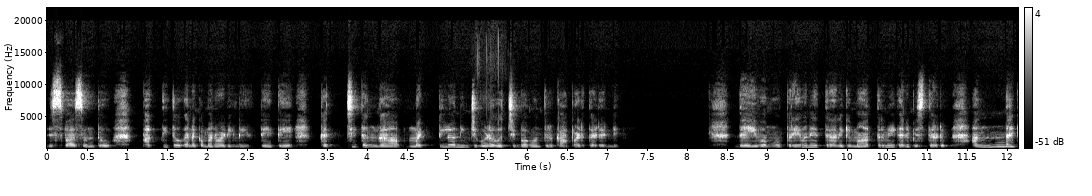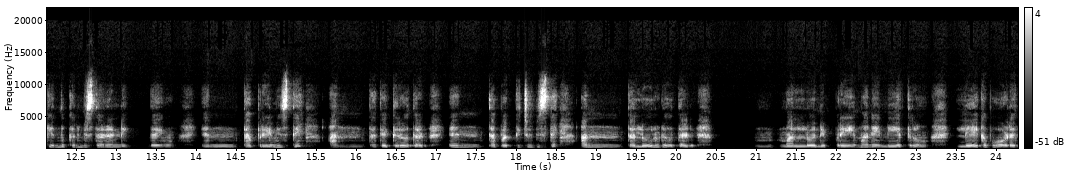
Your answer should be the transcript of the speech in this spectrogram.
విశ్వాసంతో భక్తితో గనక మనం అడిగినట్టయితే ఖచ్చితంగా మట్టిలో నుంచి కూడా వచ్చి భగవంతుడు కాపాడతాడండి. దైవము ప్రేమనేత్రానికి మాత్రమే కనిపిస్తాడు. అందరికి ఎందుకు కనిపిస్తాడండి దైవం? ఎంత ప్రేమిస్తే అంత దగ్గర అవుతాడు ఎంత భక్తి చూపిస్తే అంత లోలుడవుతాడు. అవుతాడు మనలోని ప్రేమ అనే నేత్రం లేకపోవడం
